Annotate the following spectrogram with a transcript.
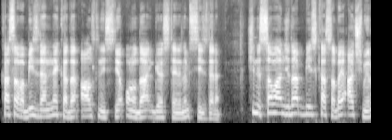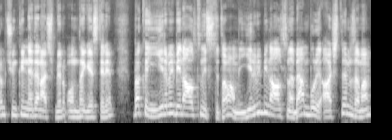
Kasaba bizden ne kadar altın istiyor onu da gösterelim sizlere. Şimdi Savancı'da biz kasabayı açmıyorum. Çünkü neden açmıyorum onu da göstereyim. Bakın 20 bin altın istiyor tamam mı? 20 bin altına ben burayı açtığım zaman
